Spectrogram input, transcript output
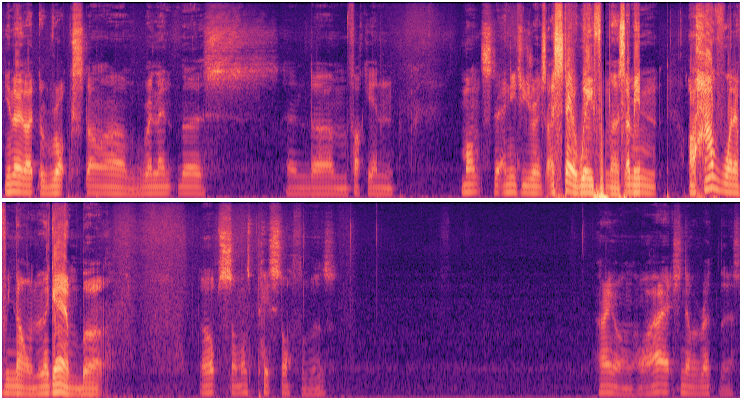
you know, like the Rockstar, Relentless, and um fucking Monster energy drinks. I stay away from those. I mean, I'll have one every now and then again, but oh, someone's pissed off with us. Hang on, I actually never read this.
